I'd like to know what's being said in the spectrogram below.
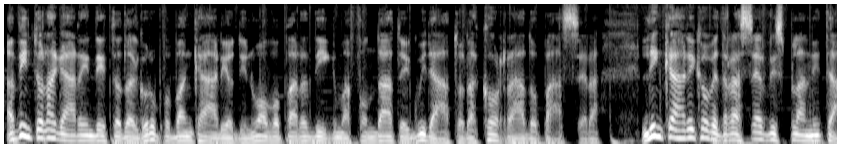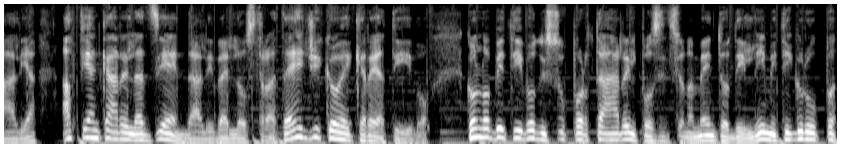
ha vinto la gara indetta dal gruppo bancario di Nuovo Paradigma fondato e guidato da Corrado Passera. L'incarico vedrà Service Plan Italia affiancare l'azienda a livello strategico e creativo, con l'obiettivo di supportare il posizionamento di Illimiti Group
